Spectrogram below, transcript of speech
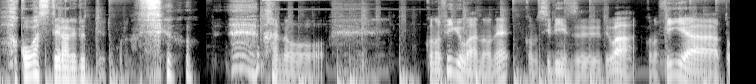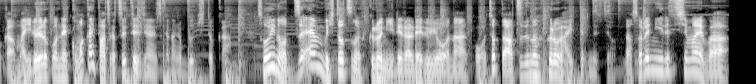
箱が捨てられるっていうところなんですよ。あのーこの figma のね、このシリーズでは、このフィギュアとか、まあいろいろこうね、細かいパーツがついてるじゃないですか、なんか武器とか。そういうのを全部一つの袋に入れられるような、こう、ちょっと厚手の袋が入ってるんですよ。だからそれに入れてしまえば、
